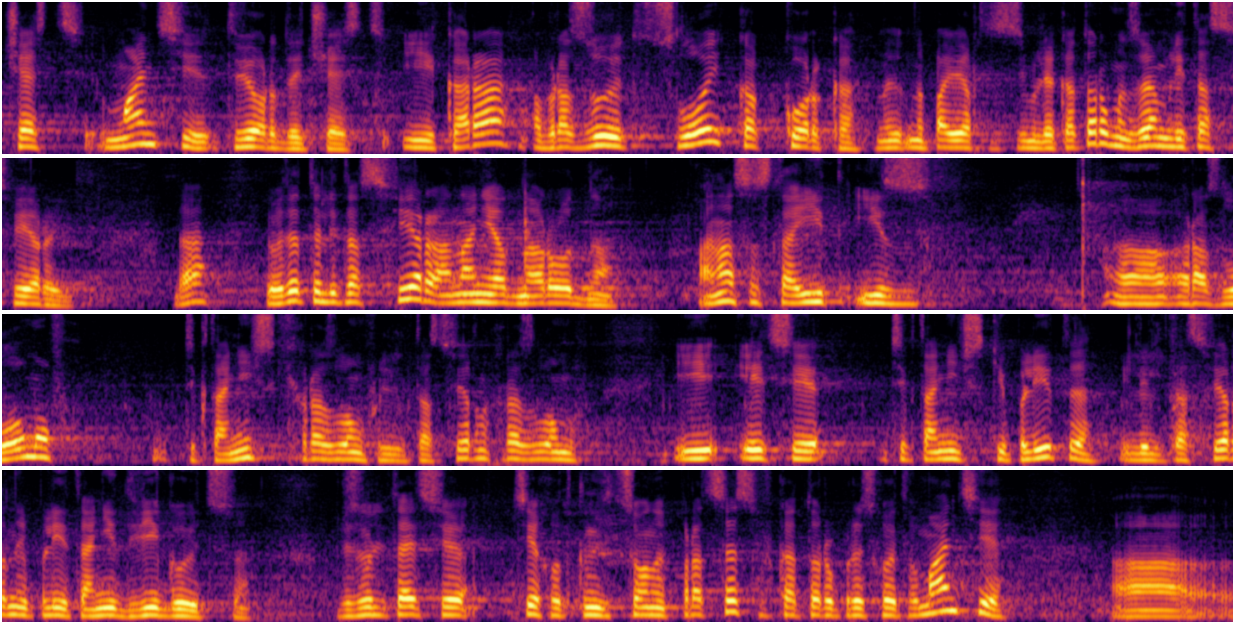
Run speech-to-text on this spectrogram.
часть мантии, твердая часть, и кора образуют слой, как корка на поверхности Земли, который мы называем литосферой. Да? И вот эта литосфера, она неоднородна. Она состоит из Э, разломов, тектонических разломов или литосферных разломов. И эти тектонические плиты или литосферные плиты, они двигаются. В результате тех вот конвекционных процессов, которые происходят в мантии, э,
